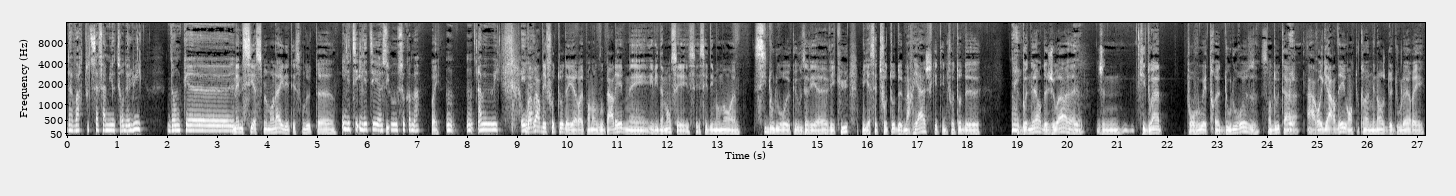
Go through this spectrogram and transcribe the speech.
d'avoir toute sa famille autour de lui. Donc, euh, Même si à ce moment-là, il était sans doute. Il était, il était sous, sous, coma. Oui. Mm, mm. Ah oui, oui. On va voir des photos d'ailleurs pendant que vous parlez, mais évidemment, c'est des moments si douloureux que vous avez vécu. Mais il y a cette photo de mariage qui était une photo de, de bonheur, de joie, euh, qui doit pour vous être douloureuse, sans doute à, regarder, ou en tout cas un mélange de douleur et,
